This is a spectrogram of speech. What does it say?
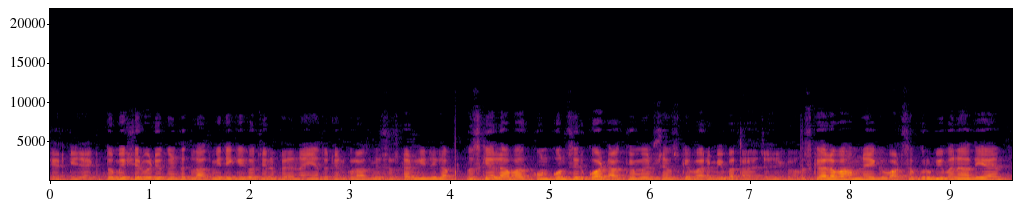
शेयर की जाएगी। तो मेक वीडियो के तक लाजमी देखिएगा। चैनल पर नहीं है तो चैनल को लाजमी सब्सक्राइब कीजिएगा। उसके अलावा कौन कौन से रिक्वायर्ड डॉक्यूमेंट्स हैं, उसके बारे में बताया जाएगा। उसके अलावा हमने एक व्हाट्सअप ग्रुप भी बना दिया है,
